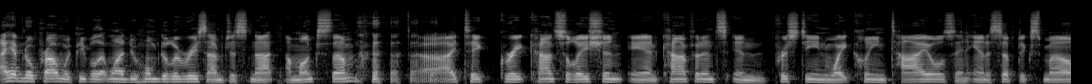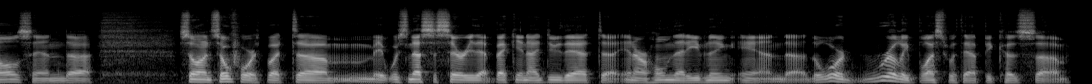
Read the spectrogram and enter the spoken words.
I have no problem with people that want to do home deliveries. I'm just not amongst them. uh, I take great consolation and confidence in pristine, white, clean tiles and antiseptic smells and uh, so on and so forth. But um, it was necessary that Becky and I do that uh, in our home that evening, and uh, the Lord really blessed with that because. Um,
